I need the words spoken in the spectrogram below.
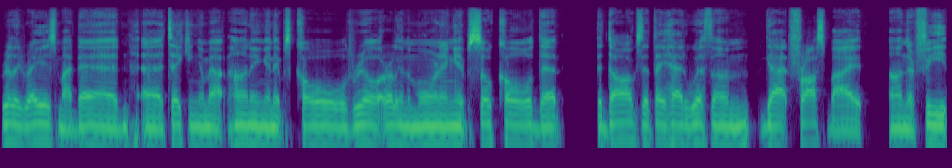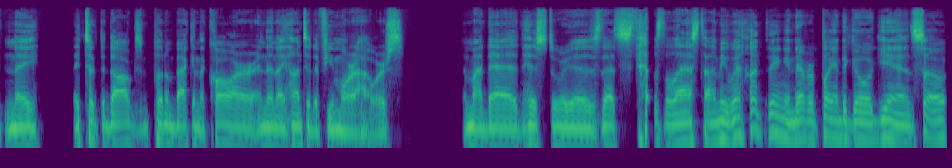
really raised my dad, uh, taking him out hunting, and it was cold, real early in the morning. It was so cold that the dogs that they had with them got frostbite on their feet, and they they took the dogs and put them back in the car, and then they hunted a few more hours. And my dad, his story is that's that was the last time he went hunting and never planned to go again. So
